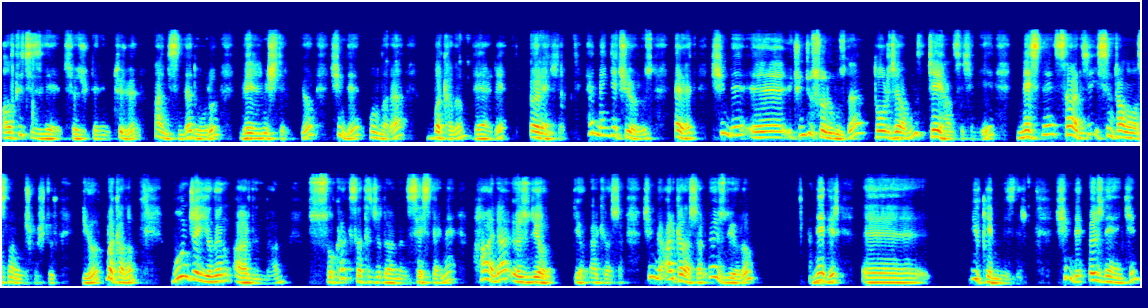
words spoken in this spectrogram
altı çizili sözcüklerin türü hangisinde doğru verilmiştir diyor. Şimdi bunlara bakalım değerli öğrenciler. Hemen geçiyoruz. Evet, şimdi e, üçüncü sorumuzda doğru cevabımız Ceyhan seçeneği. Nesne sadece isim tanımlamasından oluşmuştur diyor. Bakalım bunca yılın ardından sokak satıcılarının seslerini hala özlüyorum diyor arkadaşlar. Şimdi arkadaşlar özlüyorum nedir? Ee, yüklemimizdir. Şimdi özleyen kim?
